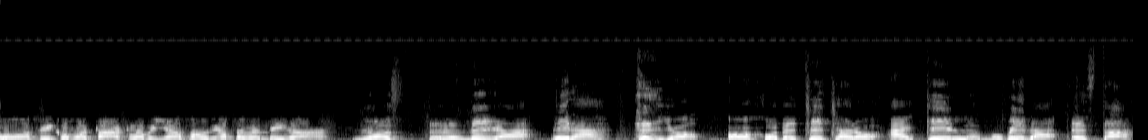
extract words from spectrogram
Oh, sí, ¿cómo estás, Clavillazo? Dios te bendiga. Dios te bendiga. Mira, yo, ojo de chícharo, aquí la movida está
